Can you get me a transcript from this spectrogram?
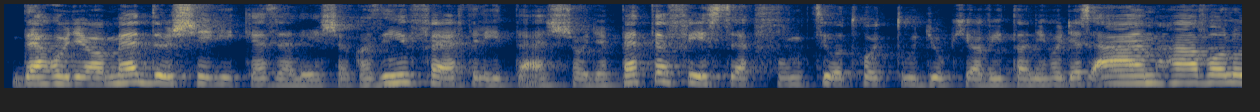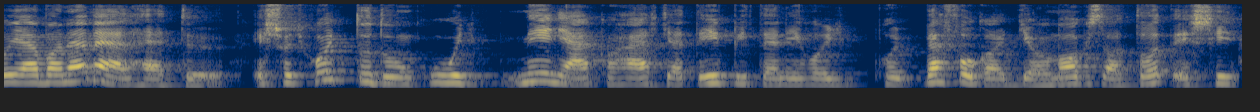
de hogy a meddőségi kezelések, az infertilitás, hogy a petefészek funkciót hogy tudjuk javítani, hogy az AMH valójában emelhető, és hogy hogy tudunk úgy ményálkahártyát építeni, hogy, hogy befogadja a magzatot, és így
